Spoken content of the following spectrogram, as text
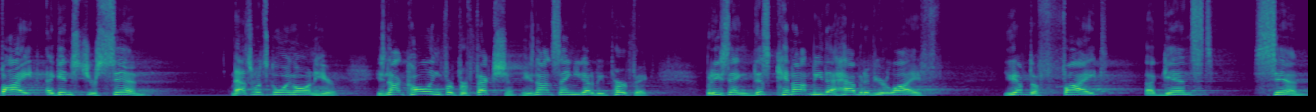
fight against your sin. That's what's going on here. He's not calling for perfection. He's not saying you got to be perfect. But he's saying this cannot be the habit of your life. You have to fight against sin.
